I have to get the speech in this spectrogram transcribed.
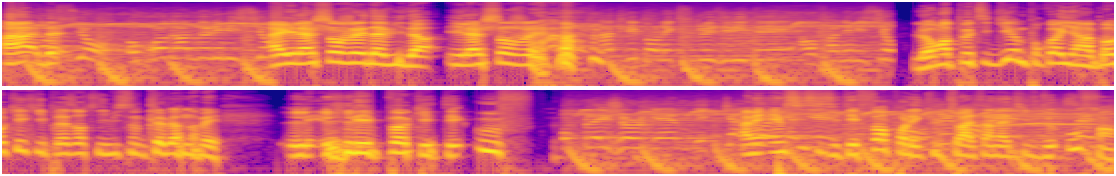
Ah, Attention au programme de l'émission. Ah, il a changé, Davida. Il a changé. un clip en exclusivité en fin d'émission. Laurent Petit Guillaume, pourquoi il y a un banquet qui présente une émission de Clubber Non, mais l'époque était ouf. Ah, mais M6, ils étaient forts pour les cultures alternatives de ouf. Hein.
